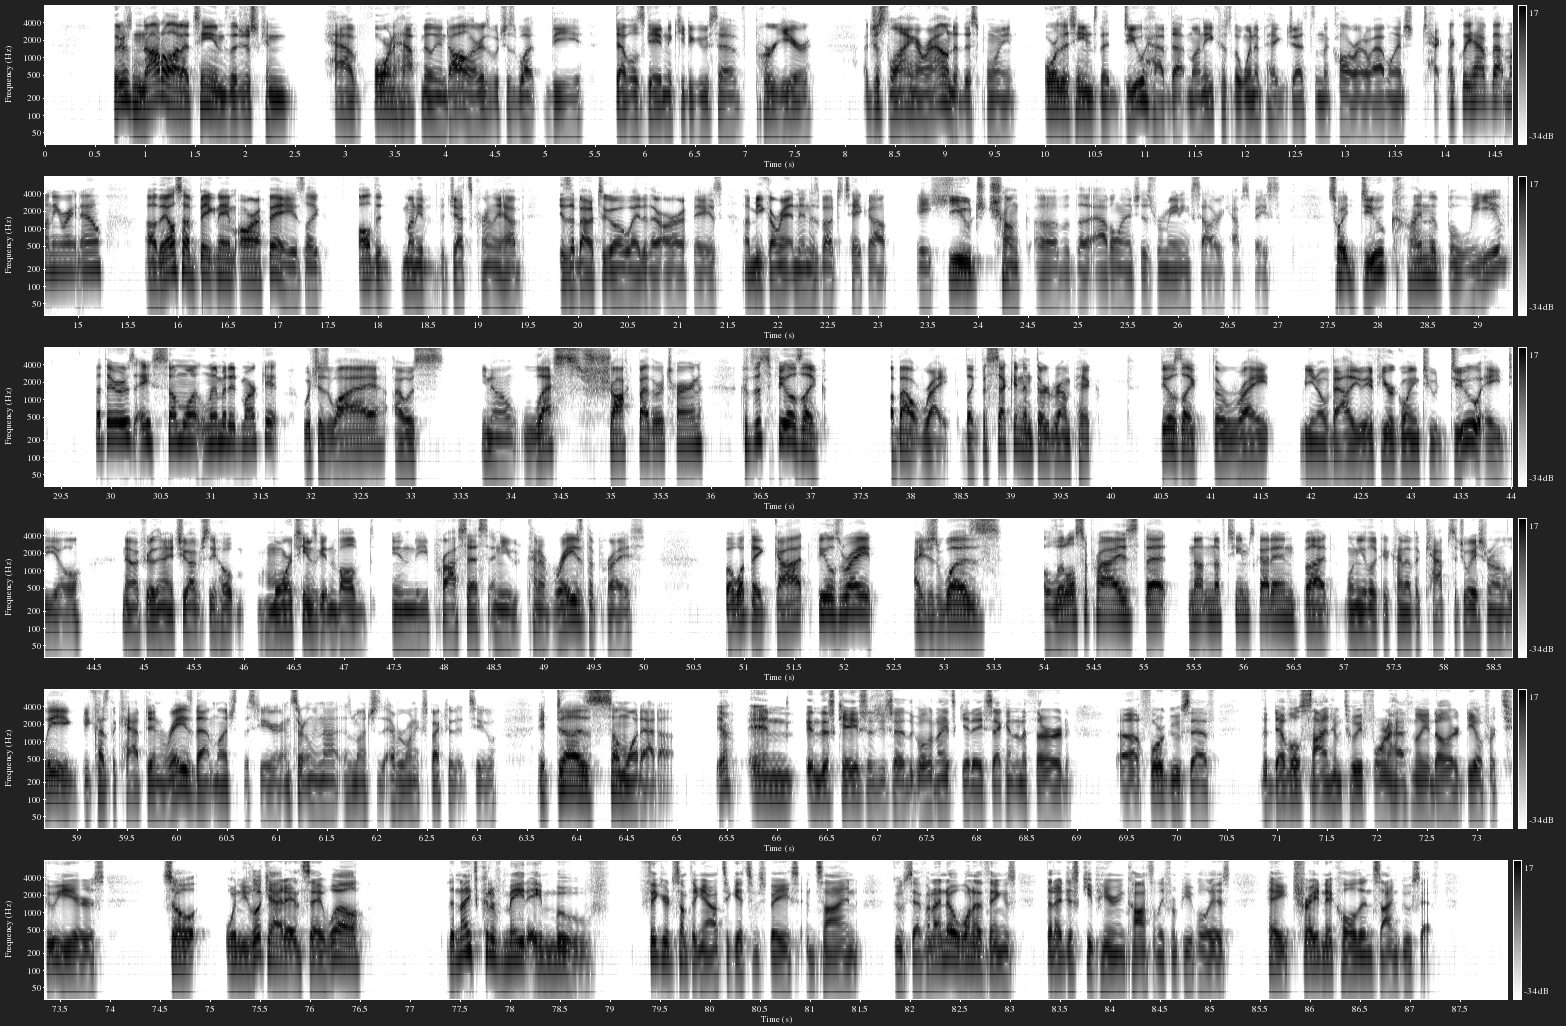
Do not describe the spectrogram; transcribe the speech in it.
There's not a lot of teams that just can have four and a half million dollars, which is what the Devils gave Nikita Gusev per year, uh, just lying around at this point, or the teams that do have that money, because the Winnipeg Jets and the Colorado Avalanche technically have that money right now. Uh, they also have big name RFAs, like all the money that the Jets currently have is about to go away to their RFAs. Uh, Mikko Rantanen is about to take up a huge chunk of the Avalanche's remaining salary cap space. So I do kind of believe that there is a somewhat limited market, which is why I was, you know, less shocked by the return because this feels like about right. Like the second and third round pick feels like the right, you know, value if you're going to do a deal. Now, if you're the Knights, you obviously hope more teams get involved in the process and you kind of raise the price. But what they got feels right. I just was a little surprised that not enough teams got in. But when you look at kind of the cap situation around the league, because the cap didn't raise that much this year, and certainly not as much as everyone expected it to, it does somewhat add up. Yeah, and in this case, as you said, the Golden Knights get a second and a third uh, for Gusev. The Devils sign him to a four and a half million dollar deal for two years. So when you look at it and say, well, the Knights could have made a move, figured something out to get some space and sign Gusev. And I know one of the things that I just keep hearing constantly from people is, hey, trade Nick Holden, sign Gusev.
